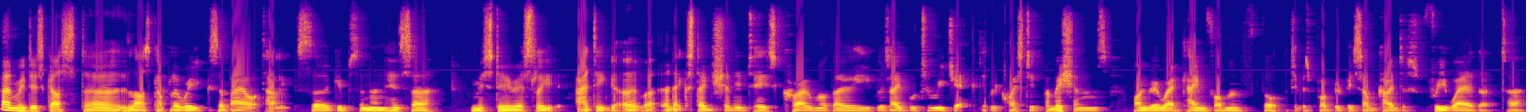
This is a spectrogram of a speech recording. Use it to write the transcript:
And we discussed uh, the last couple of weeks about Alex uh, Gibson and his uh, mysteriously adding a, an extension into his Chrome, although he was able to reject it, requested permissions, wondering where it came from, and thought that it was probably some kind of freeware that. Uh,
